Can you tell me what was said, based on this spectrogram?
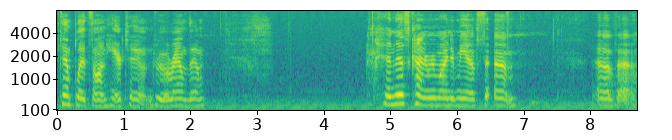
templates on here too and drew around them. And this kind of reminded me of um, of uh,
